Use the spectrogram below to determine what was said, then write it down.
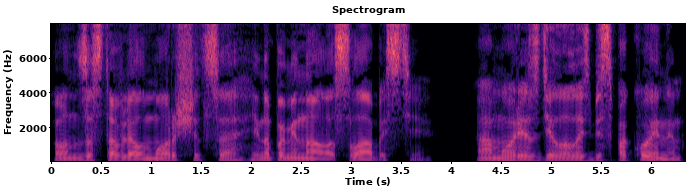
Он заставлял морщиться и напоминал о слабости. А море сделалось беспокойным.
